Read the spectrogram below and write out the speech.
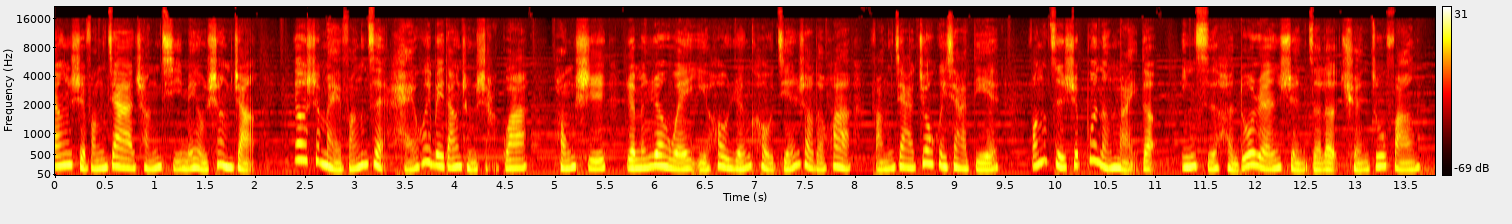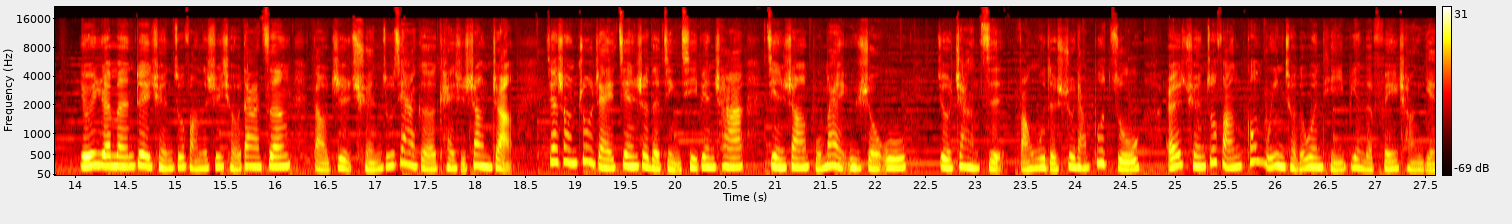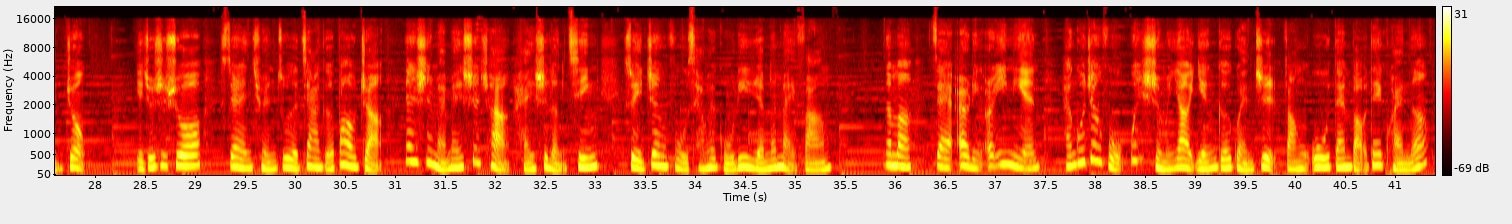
当时房价长期没有上涨，要是买房子还会被当成傻瓜。同时，人们认为以后人口减少的话，房价就会下跌，房子是不能买的。因此，很多人选择了全租房。由于人们对全租房的需求大增，导致全租价格开始上涨。加上住宅建设的景气变差，建商不卖预售屋，就这样子，房屋的数量不足，而全租房供不应求的问题变得非常严重。也就是说，虽然全租的价格暴涨，但是买卖市场还是冷清，所以政府才会鼓励人们买房。那么，在二零二一年，韩国政府为什么要严格管制房屋担保贷款呢？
